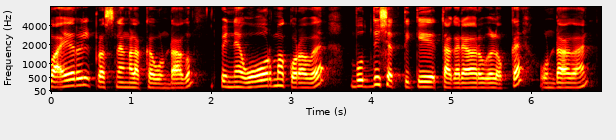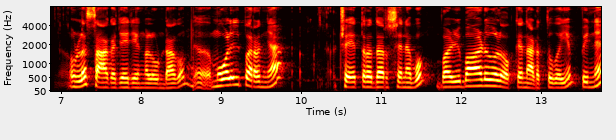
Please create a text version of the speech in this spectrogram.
വയറിൽ പ്രശ്നങ്ങളൊക്കെ ഉണ്ടാകും. പിന്നെ ഓർമ്മക്കുറവ് ബുദ്ധിശക്തിക്ക് തകരാറുകളൊക്കെ ഉണ്ടാകാൻ ഉള്ള സാഹചര്യങ്ങൾ ഉണ്ടാകും. മുകളിൽ പറഞ്ഞ ക്ഷേത്ര ദർശനവും വഴിപാടുകളും ഒക്കെ നടത്തുകയും പിന്നെ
